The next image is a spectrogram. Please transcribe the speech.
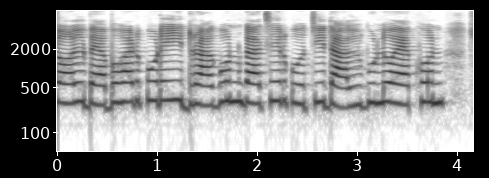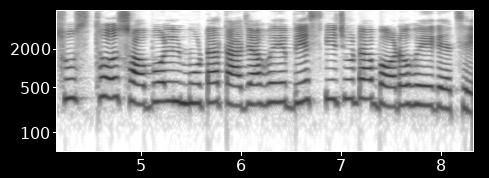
জল ব্যবহার করেই ড্রাগন গাছের কচি ডালগুলো এখন সুস্থ, সবল, মোটা, তাজা হয়ে বেশ কিছুটা বড় হয়ে গেছে।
